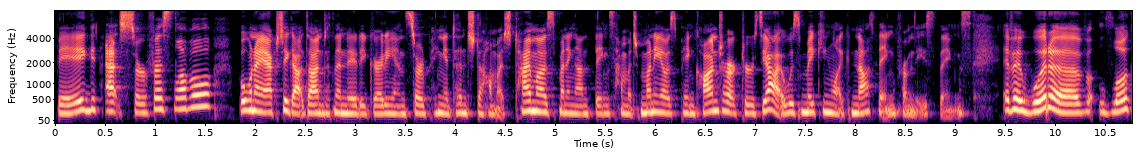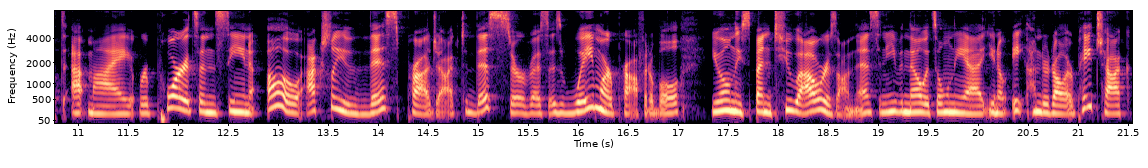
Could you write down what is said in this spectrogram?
big at surface level, but when I actually got down to the nitty gritty and started paying attention to how much time I was spending on things, how much money I was paying contractors, yeah, I was making like nothing from these things. If I would have looked at my reports and seen, oh, actually, this project, this service is is way more profitable. You only spend two hours on this. And even though it's only a, you know, $800 paycheck,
